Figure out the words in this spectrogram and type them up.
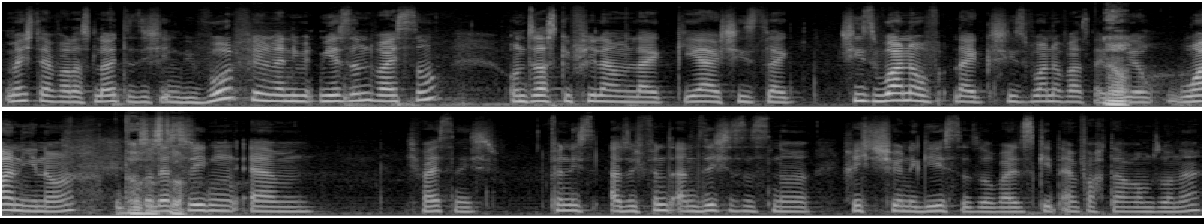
möchte einfach, dass Leute sich irgendwie wohlfühlen, wenn die mit mir sind, weißt du? Und das Gefühl haben, like, yeah, she's like, she's one of, like, she's one of us, like, Ja. we're one, you know? Das so ist das. deswegen, ähm, ich weiß nicht, finde ich, also ich finde an sich ist es eine richtig schöne Geste so, weil es geht einfach darum so, ne?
